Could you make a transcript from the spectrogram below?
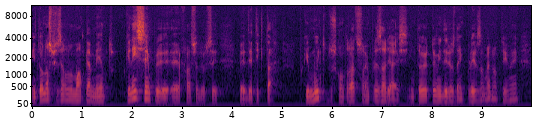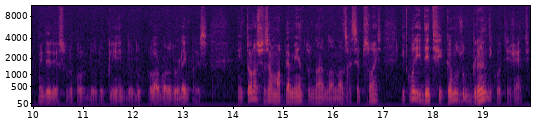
Então nós fizemos um mapeamento, porque nem sempre é fácil de você é, detectar, porque muitos dos contratos são empresariais. Então eu tenho o endereço da empresa, mas não tenho o endereço do, do, do cliente, do, do, colaborador da empresa. Então nós fizemos um mapeamento na, na, nas recepções e identificamos um grande contingente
